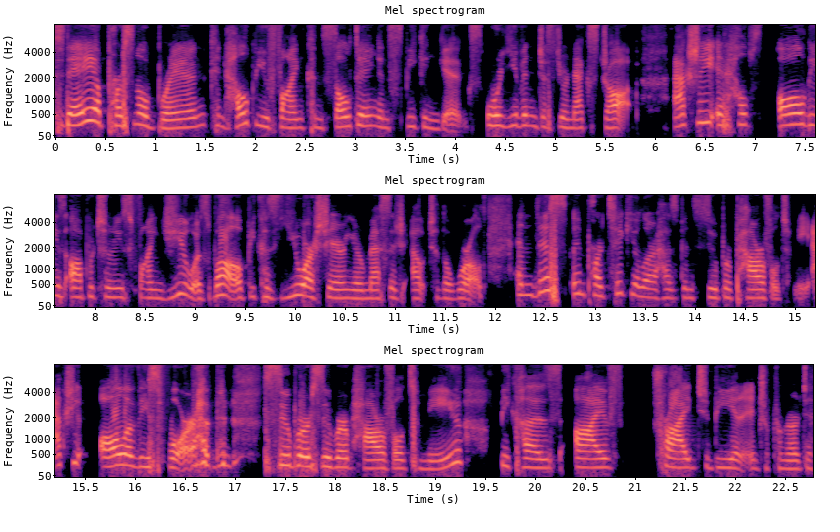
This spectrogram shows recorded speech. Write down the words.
Today, a personal brand can help you find consulting and speaking gigs, or even just your next job. Actually, it helps all these opportunities find you as well because you are sharing your message out to the world. And this in particular has been super powerful to me. Actually, all of these four have been super, super powerful to me because I've tried to be an entrepreneur, to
